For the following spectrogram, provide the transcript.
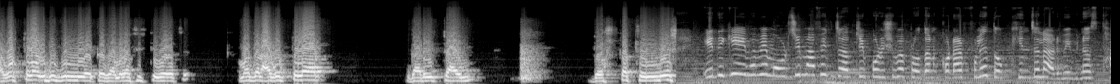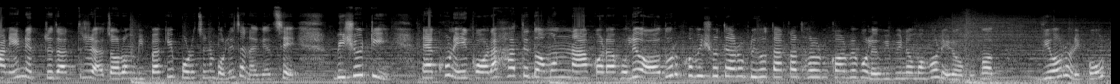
আগরতলা উদয়পুর নিয়ে একটা ঝামেলা সৃষ্টি করেছে। আমাদের আগরতলার গাড়ির টাইম দশটা চল্লিশ। এদিকে এইভাবে মর্জি মাফিক যাত্রী পরিষেবা প্রদান করার ফলে দক্ষিণ জেলার বিভিন্ন স্থানীয় নেতৃযাত্রীরা চরম বিপাকে পড়েছেন বলে জানা গেছে। বিষয়টি এখনই কড়া হাতে দমন না করা হলে অদূর ভবিষ্যতে আরও বৃহৎ আকার ধারণ করবে বলে বিভিন্ন মহলের অভিমত। Bureau report,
